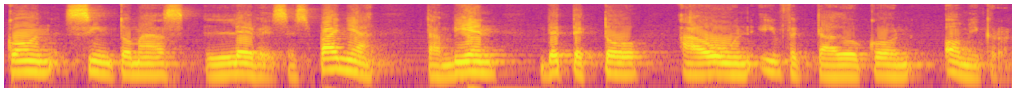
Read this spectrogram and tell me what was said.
con síntomas leves. España también detectó a un infectado con Omicron.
